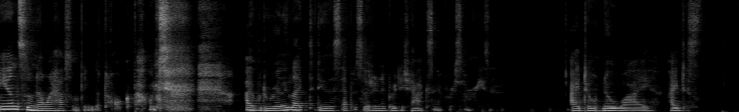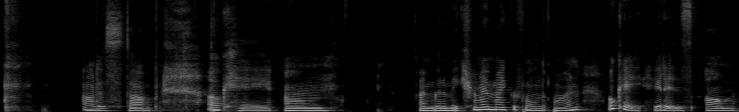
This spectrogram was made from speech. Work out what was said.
And so now I have something to talk about. I would really like to do this episode in a British accent for some reason. I don't know why. I just I'll just stop. Okay. Um I'm gonna make sure my microphone's on. Okay, it is. Um,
